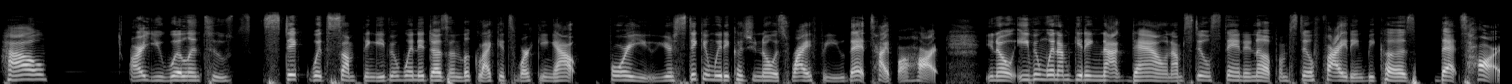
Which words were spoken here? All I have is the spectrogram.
how are you willing to stick with something even when it doesn't look like it's working out for you. You're sticking with it because you know it's right for you. That type of heart. You know, even when I'm getting knocked down, I'm still standing up. I'm still fighting because that's hard.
